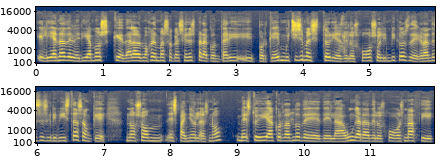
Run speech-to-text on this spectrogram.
Eliana, deberíamos quedar a lo mejor en más ocasiones para contar, y, porque hay muchísimas historias de los Juegos Olímpicos de grandes esgrimistas, aunque no son españolas, ¿no? Me estoy acordando de, de la húngara de los Juegos nazi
